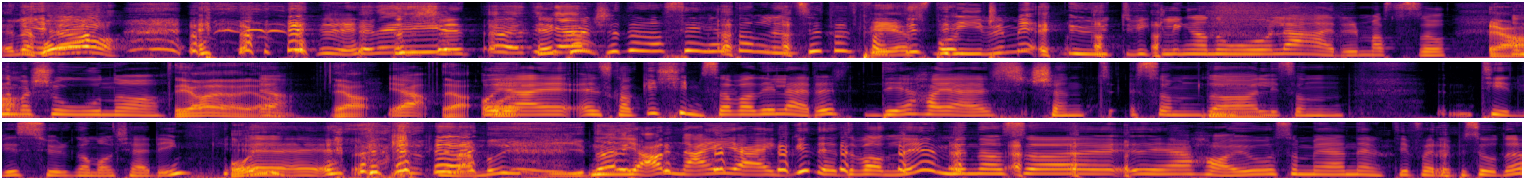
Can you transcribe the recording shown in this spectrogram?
Eller H? Rett og slett. Kanskje det da ser helt annerledes ut. At faktisk driver med utvikling av noe, lærer masse, og Ja. animasjon og Ja, ja, ja. Ja. Og jeg skal ikke kimse av hva de lærer. Det har jeg skjønt som da Mm. litt sånn tidvis sur gammel kjerring. Oi. Eh, Nei, må du gi deg! ja, nei, jeg er ikke det til vanlig. Men altså, jeg har jo, som jeg nevnte i forrige episode,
